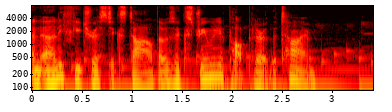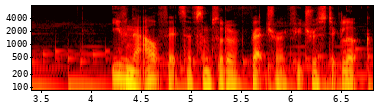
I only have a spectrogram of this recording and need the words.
an early futuristic style that was extremely popular at the time. Even their outfits have some sort of retro futuristic look.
